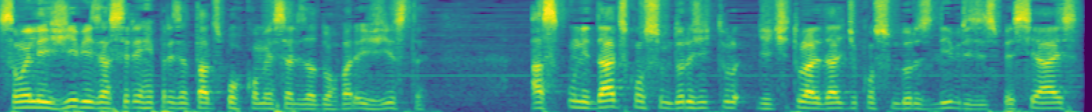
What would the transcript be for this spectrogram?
são elegíveis a serem representados por comercializador varejista as unidades consumidoras de titularidade de consumidores livres e especiais,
